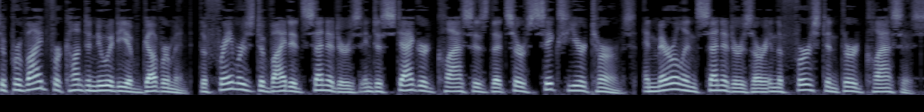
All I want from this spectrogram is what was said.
To provide for continuity of government, the framers divided senators into staggered classes that serve six-year terms, and Maryland senators are in the first and third classes.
